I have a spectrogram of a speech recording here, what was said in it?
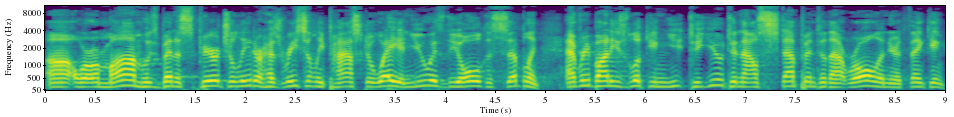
uh, or, or mom who's been a spiritual leader has recently passed away, and you, as the oldest sibling, everybody's looking to you to now step into that role, and you're thinking,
